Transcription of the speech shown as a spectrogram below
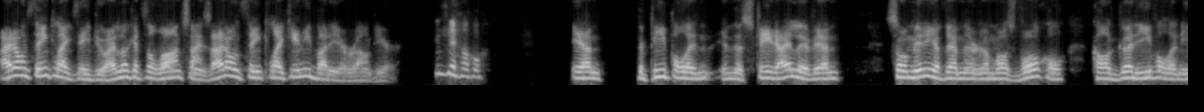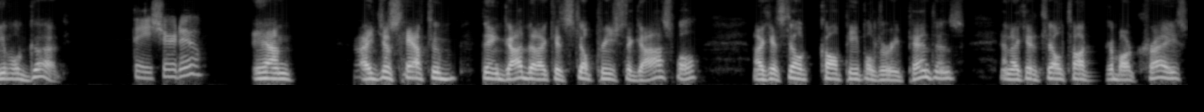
I don't think like they do. I look at the lawn signs. I don't think like anybody around here. No. And the people in, in the state I live in, so many of them that are the most vocal call good evil and evil good. They sure do. And I just have to thank God that I can still preach the gospel. I can still call people to repentance and I can still talk about Christ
